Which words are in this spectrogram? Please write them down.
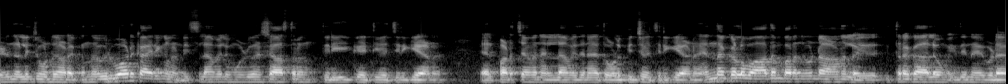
എഴുന്നള്ളിച്ചുകൊണ്ട് നടക്കുന്ന ഒരുപാട് കാര്യങ്ങളുണ്ട്. ഇസ്ലാമിൽ മുഴുവൻ ശാസ്ത്രം തിരികെ കയറ്റി വെച്ചിരിക്കുകയാണ് പടച്ചവനെല്ലാം ഇതിനകത്ത് ഒളിപ്പിച്ചു വെച്ചിരിക്കുകയാണ് എന്നൊക്കെയുള്ള വാദം പറഞ്ഞുകൊണ്ടാണല്ലോ ഇത് ഇത്ര കാലവും ഇതിനെ ഇവിടെ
